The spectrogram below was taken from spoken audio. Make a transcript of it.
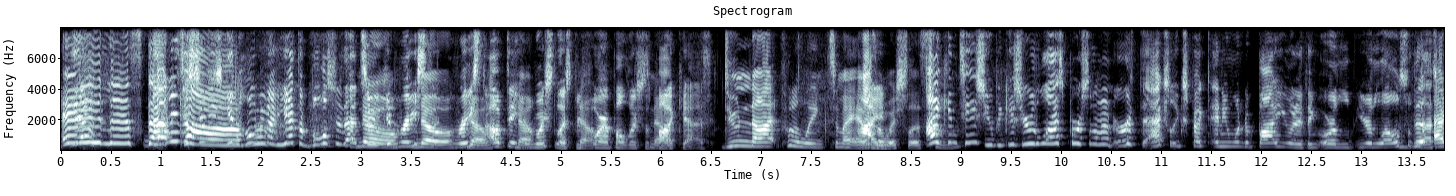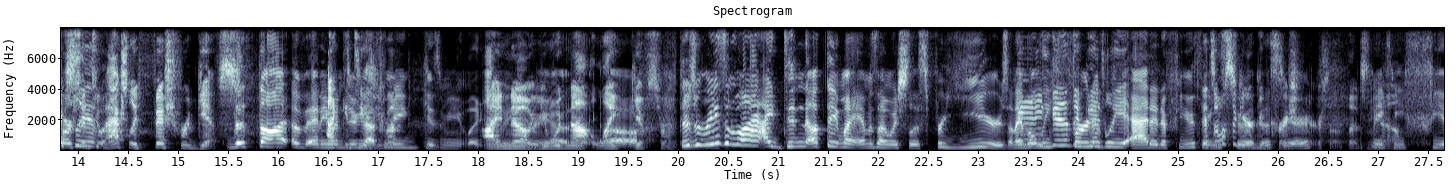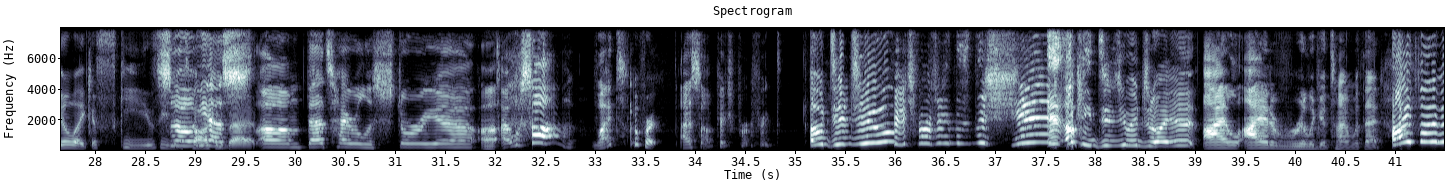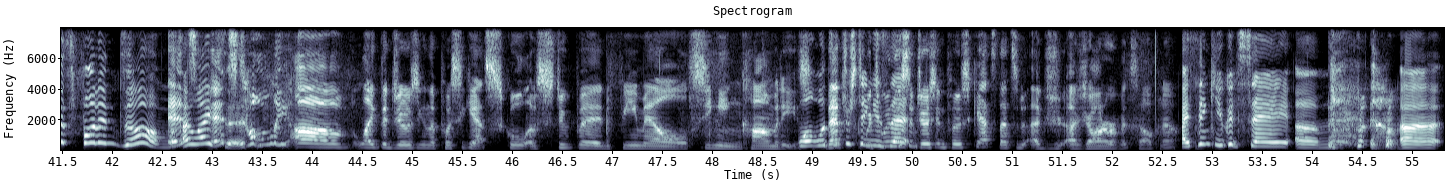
A-list That means soon as you get home tonight, you have to bolster that so you can race, no, race no, to update no, your wish list no, before I publish this no. podcast. Do not put a link to my Amazon I- wish list. I can tease you because you're the last person on earth to actually expect anyone to buy you anything, or you're also the, The- last actually- person to actually fish for gifts. The thought of anyone doing that for me gives me like. I know you would not like oh. gifts from. There's a reason why I didn't update my Amazon wish list for years, and I've only the good- furtively added a few things to like it this Christian year. or something. You makes know? me feel like a skis So yes, about it. Uh, um, that's Hyrule Historia. Uh, I saw what? Go for it. I saw Pitch Perfect. Oh, did you? Pitch Perfect is the shit. It- okay, did you enjoy it? I I had a really good time with that. I thought it was fun and dumb. It's, I liked it's it. totally of like the Josie and the Pussycats school of stupid female singing comedies. Well, what's That's- interesting is between this that- and Josie and the Pussycats, that's a genre of itself now. I think you could say um, uh,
